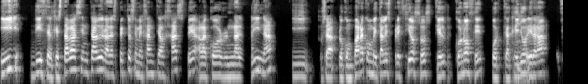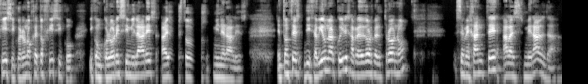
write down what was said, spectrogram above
Y dice, el que estaba sentado era de aspecto semejante al jaspe, a la cornalina, y, o sea, lo compara con metales preciosos que él conoce porque aquello era físico, era un objeto físico y con colores similares a estos minerales. Entonces, dice, había un arco iris alrededor del trono semejante a la esmeralda.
